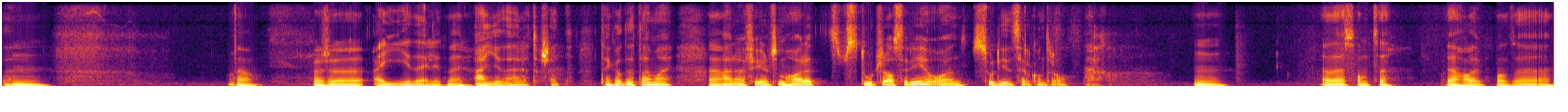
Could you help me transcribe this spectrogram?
Det, Mm. Ja. Kanskje eie det litt mer. Eie det, rett og slett. Tenk at dette er meg. Ja. Her er fyren som har et stort raseri og en solid selvkontroll. Mm. Ja, det er sant, det. Jeg har på en måte,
